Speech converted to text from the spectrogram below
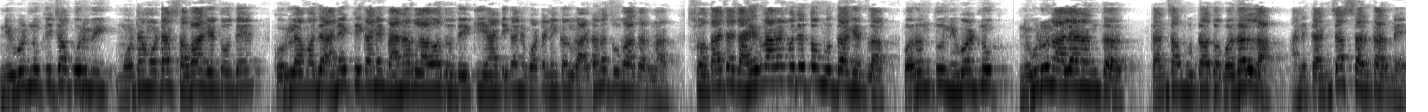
निवडणुकीच्या पूर्वी मोठ्या मोठ्या सभा घेत होते. कुर्ल्यामध्ये अनेक ठिकाणी बॅनर लावत होते की ह्या ठिकाणी बॉटॅनिकल गार्डनच उभा करणार. स्वतःच्या जाहीरनाम्यामध्ये तो मुद्दा घेतला परंतु निवडणूक निवडून आल्यानंतर त्यांचा मुद्दा तो बदलला आणि त्यांच्याच सरकारने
